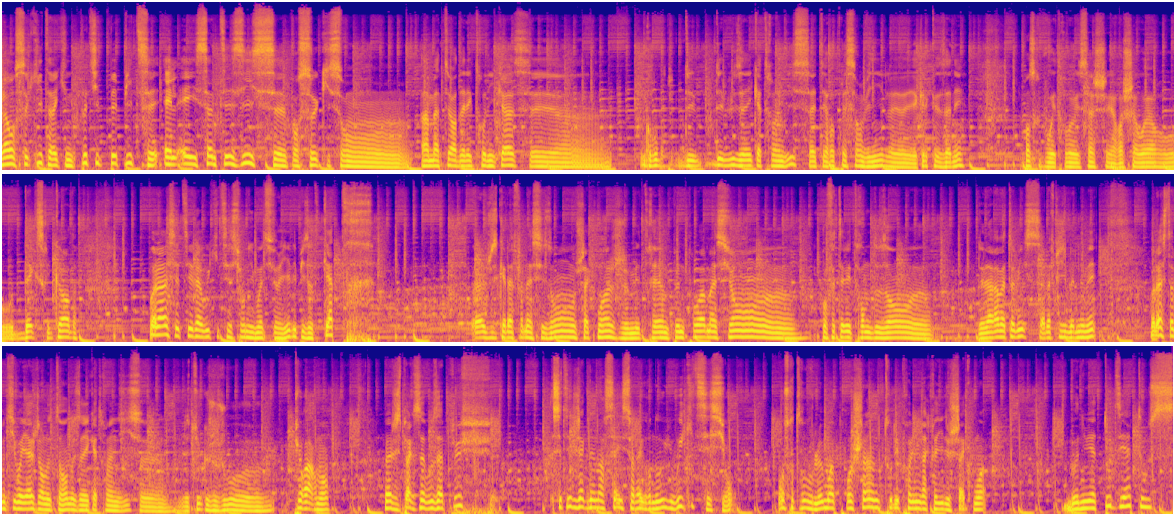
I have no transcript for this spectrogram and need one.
Voilà, on se quitte avec une petite pépite, c'est LA Synthesis. Pour ceux qui sont amateurs d'electronica, c'est un groupe du début des années 90. Ça a été repressé en vinyle euh, il y a quelques années. Je pense que vous pouvez trouver ça chez Rush Hour ou Dex Record. Voilà, c'était la wiki session du mois de février, l'épisode 4. Voilà, Jusqu'à la fin de la saison, chaque mois, je mettrai un peu de programmation euh, pour fêter les 32 ans euh, de la à la friche Belle-Nommée. Voilà, c'est un petit voyage dans le temps des années 90, euh, des trucs que je joue euh, plus rarement. Voilà, J'espère que ça vous a plu. C'était Jacques de Marseille sur la grenouille, wiki de session. On se retrouve le mois prochain, tous les premiers mercredis de chaque mois. Bonne nuit à toutes et à tous.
